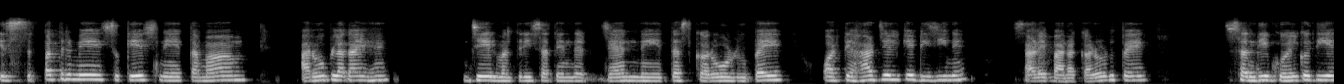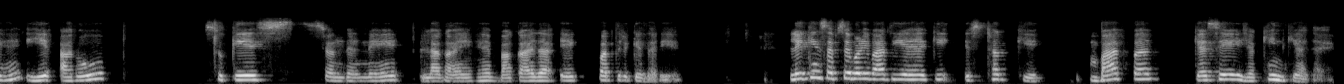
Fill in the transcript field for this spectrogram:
इस पत्र में सुकेश ने तमाम आरोप लगाए हैं। जेल मंत्री सत्येंद्र जैन ने दस करोड़ रुपए और तिहाड़ जेल के डीजी ने साढ़े बारह करोड़ रुपए संदीप गोयल को दिए हैं। ये आरोप सुकेश चंद्र ने लगाए हैं बाकायदा एक पत्र के ज़रिए। लेकिन सबसे बड़ी बात यह है कि इस ठग की बात पर कैसे यकीन किया जाए?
